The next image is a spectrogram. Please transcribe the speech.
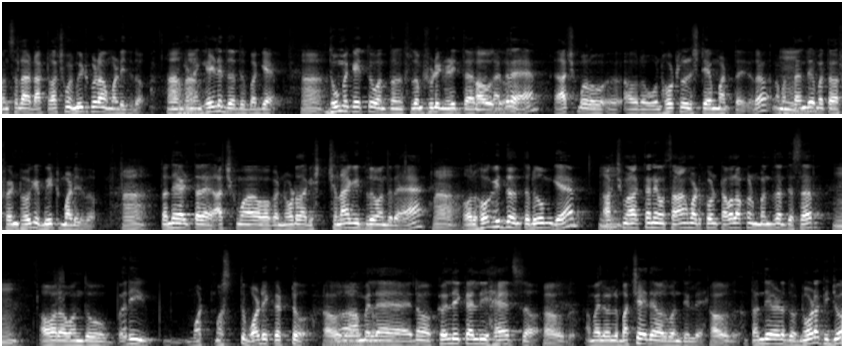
ಒಂದ್ಸಲ ಡಾಕ್ಟರ್ ರಾಜ್ಕುಮಾರ್ ಮೀಟ್ ಕೂಡ ಮಾಡಿದ್ರು. ನಂಗೆ ಹೇಳಿದ್ದು ಅದ್ರ ಬಗ್ಗೆ. ಧೂಮಕೇತು ಅಂತ ಒಂದು ಫಿಲ್ಮ್ ಶೂಟಿಂಗ್ ನಡೀತಾ ಅಂದ್ರೆ ರಾಜ್ಕುಮಾರ್ ಅವರು ಒಂದು ಹೋಟೆಲ್ ಸ್ಟೇ ಮಾಡ್ತಾ ಇದ್ರು. ನಮ್ಮ ತಂದೆ ಮತ್ತೆ ಅವ್ರ ಫ್ರೆಂಡ್ ಹೋಗಿ ಮೀಟ್ ಮಾಡಿದ್ರು. ತಂದೆ ಹೇಳ್ತಾರೆ ರಾಜ್ಕುಮಾರ್ ಅವಾಗ ನೋಡಿದಾಗ ಎಷ್ಟು ಚೆನ್ನಾಗಿದ್ರು ಅಂದ್ರೆ. ಅವ್ರು ಹೋಗಿದ್ದು ಅಂತ ರೂಮ್ಗೆ ರಾಜ್ಕುಮಾರ್ ಆಗ್ತಾನೆ ಒಂದು ಸಾಂಗ್ ಮಾಡ್ಕೊಂಡು ಟವಲ್ ಹಾಕೊಂಡು ಬಂದ್ರಂತೆ ಸರ್ ಅವರ ಒಂದು ಬರೀ ಮಟ್ ಮಸ್ತ್ ಬಾಡಿ ಕಟ್ಟು ಆಮೇಲೆ ಏನೋ ಕಲ್ಲಿ ಕಲ್ಲಿ ಹೇರ್ಸ್ ಆಮೇಲೆ ಮಚ್ಚ ಇದೆ ಅವ್ರು ಬಂದಿಲ್ಲಿ. ತಂದೆ ಹೇಳೋದು ನೋಡಕ್ಕೆ ಜೋ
